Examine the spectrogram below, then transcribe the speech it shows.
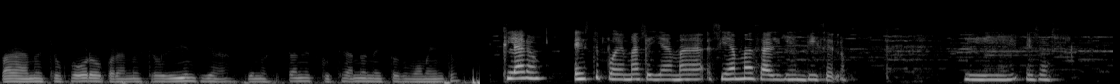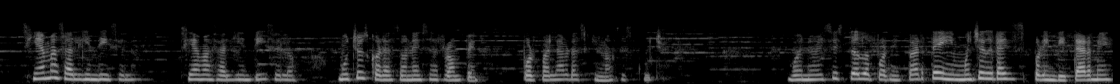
para nuestro foro, para nuestra audiencia que nos están escuchando en estos momentos? Claro, este poema se llama Si amas a alguien, díselo. Y es así. Si amas a alguien, díselo. Si amas a alguien, díselo. Muchos corazones se rompen por palabras que no se escuchan. Bueno, eso es todo por mi parte y muchas gracias por invitarme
